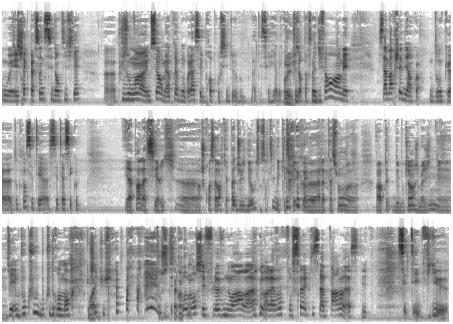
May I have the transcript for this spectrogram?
où et chaque personne s'identifiait euh, plus ou moins à une sœur. Mais après, bon, voilà, c'est le propre aussi de bah, des séries avec Oui. plusieurs personnages différents, hein, mais ça marchait bien quoi. Donc, euh, donc non, c'était euh, c'était assez cool. Et à part la série, euh, alors je crois savoir qu'il n'y a pas de jeux vidéo qui sont sortis, mais qu'est-ce qu'il y a eu comme euh, adaptation euh, Alors peut-être des bouquins, j'imagine, mais J'ai beaucoup beaucoup de romans que Ouais. j'ai pu. tous Des 50 fois. romans chez Fleuve Noir, euh, vraiment pour ceux à qui ça parle, c'était vieux.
